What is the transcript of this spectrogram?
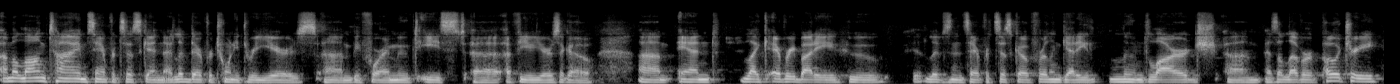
I'm a long time San Franciscan. I lived there for 23 years um, before I moved east uh, a few years ago. Um, and like everybody who lives in San Francisco, Ferlinghetti loomed large um, as a lover of poetry,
